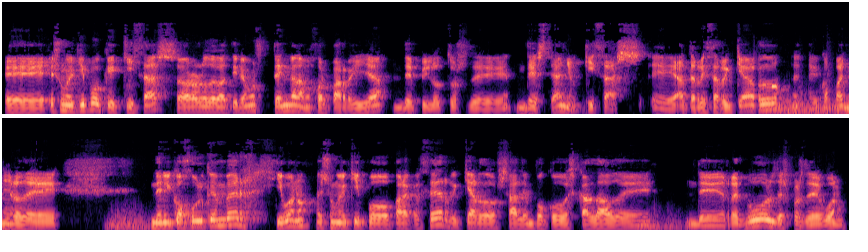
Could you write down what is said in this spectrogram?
eh, es un equipo que quizás, ahora lo debatiremos, tenga la mejor parrilla de pilotos de, este año. Quizás eh, aterriza Ricciardo, eh, compañero de, Nico Hulkenberg. Y bueno, es un equipo para crecer. Ricciardo sale un poco escaldado de Red Bull después de, bueno,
